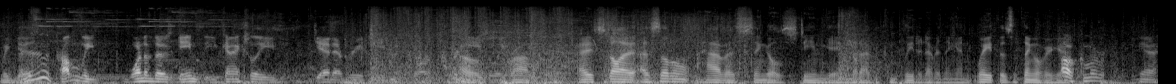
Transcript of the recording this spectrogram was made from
We And this is probably one of those games that you can actually get every achievement for pretty Oh, easily. probably. I still, I, I still don't have a single Steam game that I've completed everything in. Wait, there's a thing over here. Oh, come over. Yeah.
